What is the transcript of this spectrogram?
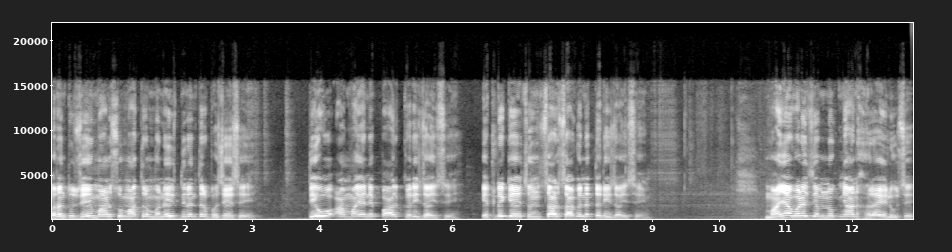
પરંતુ જે માણસો માત્ર મને જ નિરંતર ભજે છે, તેઓ આ માયાને પાર કરી જાય છે, એટલે કે સંસાર સાગરને તરી જાય છે. માયા વડે જેમનું જ્ઞાન હરાયેલું છે,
